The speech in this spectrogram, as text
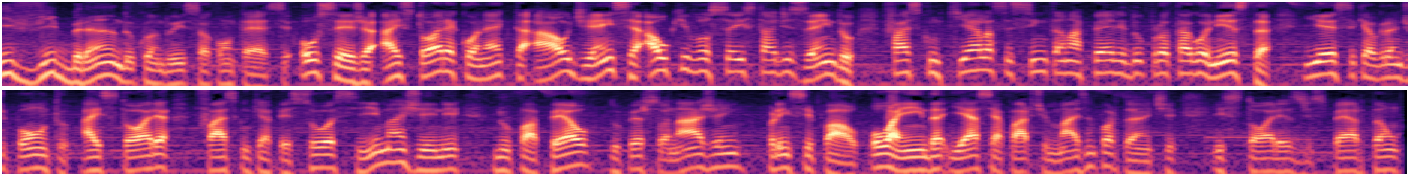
e vibrando quando isso acontece. Ou seja, a história conecta a audiência ao que você está dizendo, faz com que ela se sinta na pele do protagonista. E esse que é o grande ponto. A história faz com que a pessoa se imagine no papel do personagem principal. Ou ainda, e essa é a parte mais importante, histórias despertam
